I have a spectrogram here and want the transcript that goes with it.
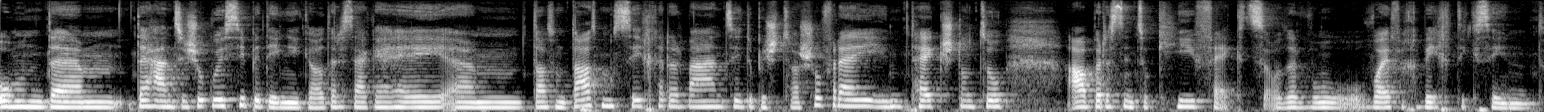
und ähm, dann haben sie schon gewisse Bedingungen, oder? sagen, hey, ähm, das und das muss sicher erwähnt sein, du bist zwar schon frei im Text und so, aber es sind so Key Facts, oder, wo, wo einfach wichtig sind.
